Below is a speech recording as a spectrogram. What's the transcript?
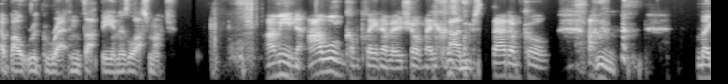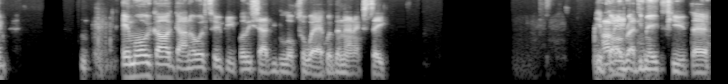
about regretting that being his last match. I mean, I won't complain about Shawn Michaels And- versus Adam Cole. Mm. like him or Gargano are two people he said he'd love to work with in NXT. You've I got mean- a ready-made feud there.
